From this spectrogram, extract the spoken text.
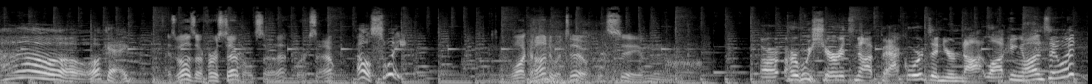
Oh, okay. as well as our first emerald. So that works out. Oh, sweet. We're locking onto it too. Let's see. Hmm. Are are we sure it's not backwards and you're not locking onto it?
